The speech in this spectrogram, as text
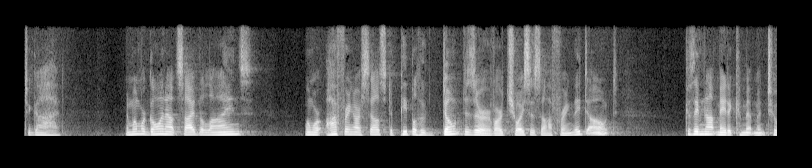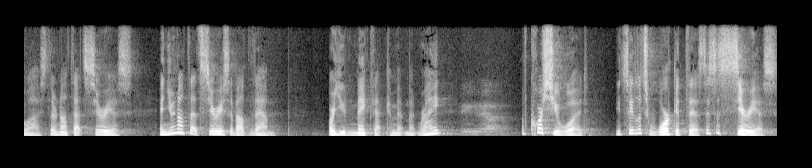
to God. And when we're going outside the lines, when we're offering ourselves to people who don't deserve our choices offering, they don't. Because they've not made a commitment to us. They're not that serious. And you're not that serious about them. Or you'd make that commitment, right? Amen. Of course you would. You'd say, let's work at this. This is serious.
